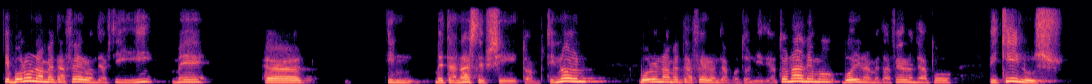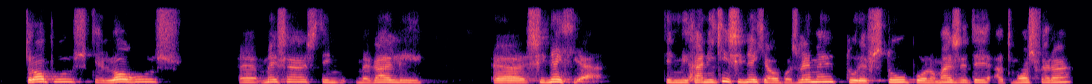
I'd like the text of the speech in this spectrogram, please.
Και μπορούν να μεταφέρονται αυτοί οι ιοί με ε, την μετανάστευση των πτηνών, μπορούν να μεταφέρονται από τον ίδιο τον άνεμο, μπορεί να μεταφέρονται από ποικίλους τρόπους και λόγους ε, μέσα στην μεγάλη ε, συνέχεια, την μηχανική συνέχεια όπως λέμε του ρευστού που ονομάζεται ατμόσφαιρα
